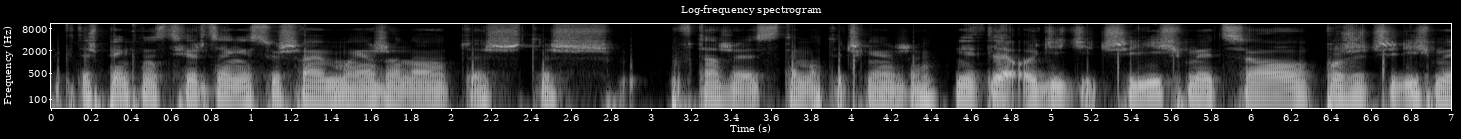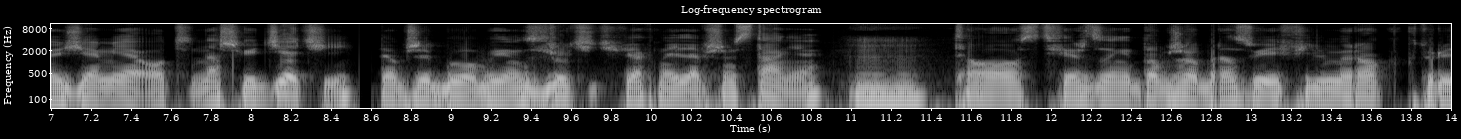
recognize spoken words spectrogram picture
Tak też piękne stwierdzenie słyszałem, moja żona też, też powtarza systematycznie, że nie tyle odziedziczyliśmy, co pożyczyliśmy ziemię od naszych dzieci. Dobrze byłoby ją zwrócić w jak najlepszym stanie. Mhm. To stwierdzenie dobrze obrazuje film Rok, który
